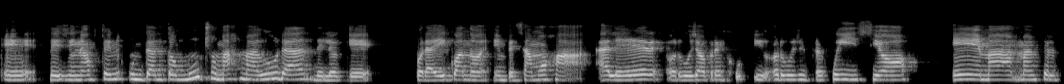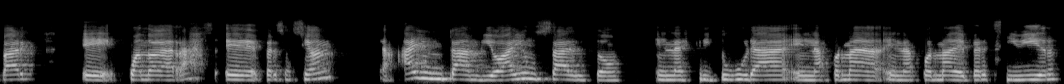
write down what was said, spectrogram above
eh, de Jane Austen, un tanto mucho más madura de lo que por ahí cuando empezamos a, leer Orgullo, y Prejuicio, Emma, Manfield Park, eh, cuando agarras Persuasión, hay un cambio, hay un salto en la escritura, en la forma, en la forma de percibir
